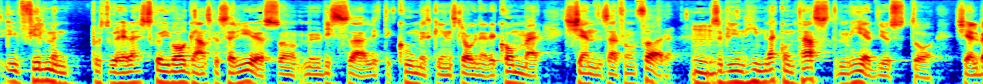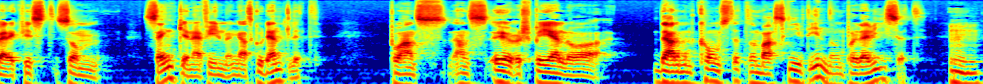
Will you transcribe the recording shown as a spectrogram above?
i filmen på det stora hela ska ju vara ganska seriös med vissa lite komiska inslag när det kommer kändisar från förr. Mm. Så blir det en himla kontrast med just då Kjell Bergqvist som sänker den här filmen ganska ordentligt. På hans, hans överspel och det är allmänt konstigt att de bara skrivit in honom på det där viset. Mm.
